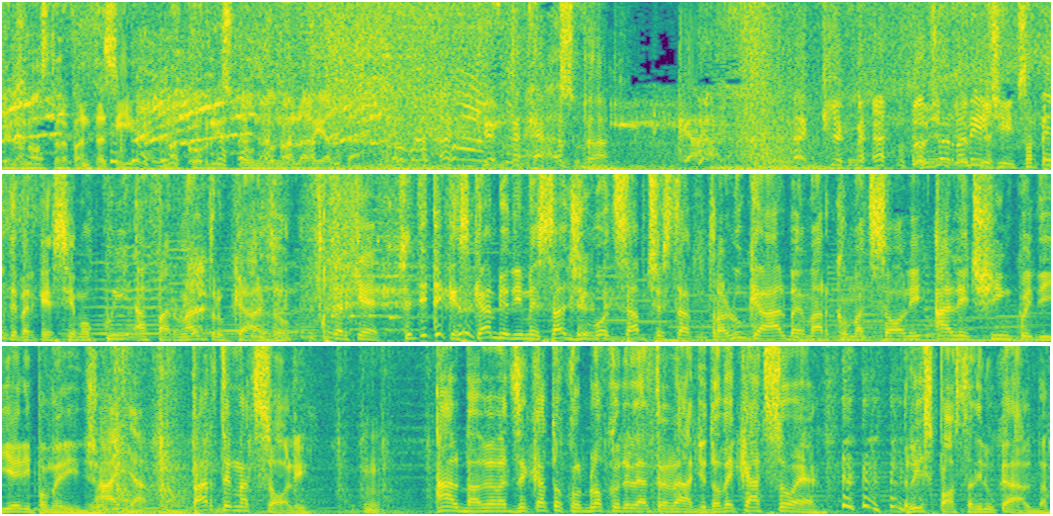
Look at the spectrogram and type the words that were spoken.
della nostra fantasia, ma corrispondono alla realtà. Che caso! Che Buongiorno amici, sapete perché siamo qui a fare un altro caso? Perché sentite che scambio di messaggi WhatsApp c'è stato tra Luca Alba e Marco Mazzoli alle 5 di ieri pomeriggio. Aia. Parte Mazzoli. Mm. Alba aveva azzeccato col blocco delle altre radio. Dove cazzo è? Risposta di Luca Alba.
